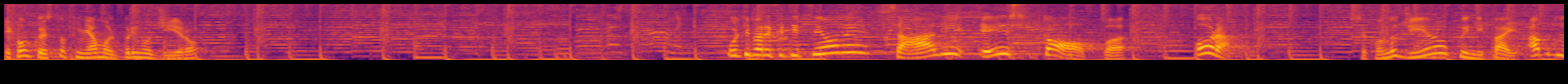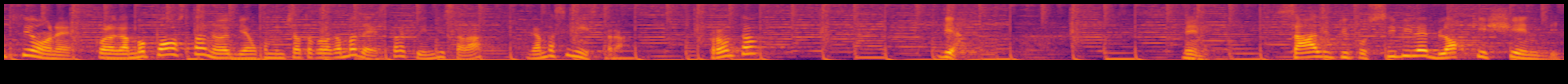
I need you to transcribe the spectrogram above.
E con questo finiamo il primo giro. Ultima ripetizione, sali e stop. Ora, secondo giro, quindi fai abduzione con la gamba opposta, noi abbiamo cominciato con la gamba destra, quindi sarà gamba sinistra. Pronta? Via. Bene, Sali il più possibile, blocchi e scendi.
